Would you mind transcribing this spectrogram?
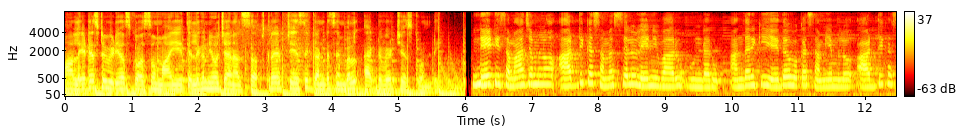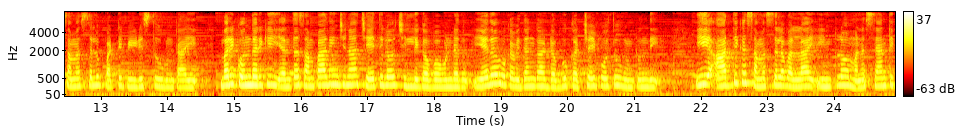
మా లేటెస్ట్ వీడియోస్ కోసం మా ఈ తెలుగు న్యూస్ ఛానల్ సబ్స్క్రైబ్ చేసి గంట సింబల్ యాక్టివేట్ చేసుకోండి. నేటి సమాజంలో ఆర్థిక సమస్యలు లేని వారు ఉండరు. అందరికీ ఏదో ఒక సమయంలో ఆర్థిక సమస్యలు పట్టి పీడిస్తూ ఉంటాయి. మరి కొందరికి ఎంత సంపాదించినా చేతిలో చిల్లిగవ్వ ఉండదు. ఏదో ఒక విధంగా డబ్బు ఖర్చయిపోతూ ఉంటుంది. ఈ ఆర్థిక సమస్యల వల్ల ఇంట్లో మనశ్శాంతి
